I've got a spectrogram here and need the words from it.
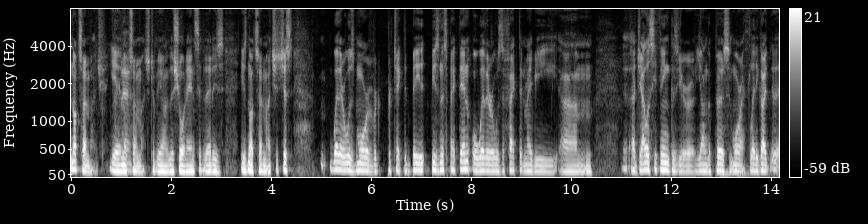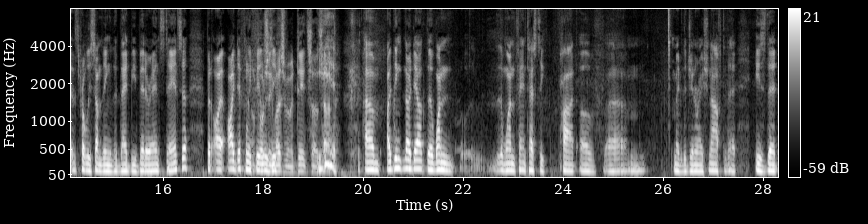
not so much. Yeah, Yeah. not so much. To be honest, the short answer to that is is not so much. It's just whether it was more of a protected be- business back then, or whether it was the fact that maybe um, a jealousy thing because you're a younger person, more athletic. I, it's probably something that they'd be better ans- to answer. But I, I definitely feel as if most of them are dead, so it's yeah. Um, I think no doubt the one, the one fantastic part of um, maybe the generation after that is that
